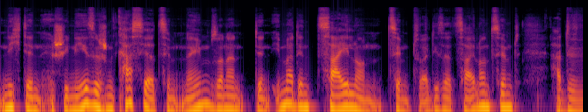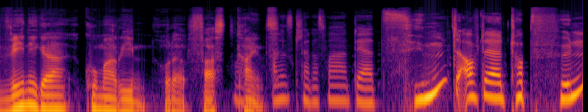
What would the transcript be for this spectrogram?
nicht den chinesischen Cassia-Zimt nehme, sondern den, immer den Ceylon-Zimt, weil dieser Ceylon-Zimt hat weniger Kumarin oder fast oh, keins. Alles klar, das war der Zimt auf der Top 5.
